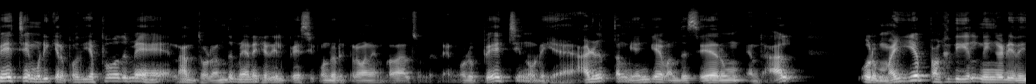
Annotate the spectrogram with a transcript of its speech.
பேச்சை முடிக்கிற போது எப்போதுமே நான் தொடர்ந்து மேடைகளில் பேசி கொண்டிருக்கிறவன் என்பதால் சொல்லுகிறேன். ஒரு பேச்சினுடைய அழுத்தம் எங்கே வந்து சேரும் என்றால் ஒரு மைய பகுதியில் நீங்கள் இதை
